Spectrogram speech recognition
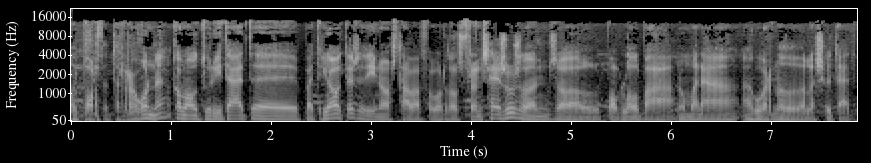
el port de Tarragona. Com a autoritat eh, patriota, és a dir, no estava a favor dels francesos, doncs el poble el va anomenar a governador de la ciutat.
